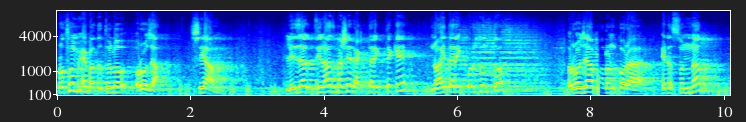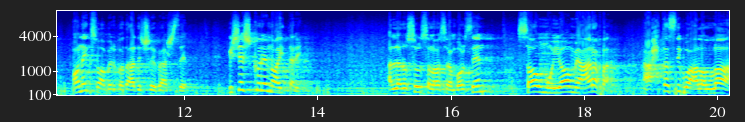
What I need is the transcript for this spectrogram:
প্রথম এবাদত হলো রোজা, সিয়াম। লিজা- জিলহজ মাসের এক তারিখ থেকে নয় তারিখ পর্যন্ত রোজা পালন করা এটা সুন্নত। অনেক সবের কথা হাদিস শরীফে আসছে। বিশেষ করে নয় তারিখ। আল্লাহ রসুল সাল্লাহ সাল্লাম বলছেন সৌম ইয়ম আরাফা, আহতাসিবু আল্লাহ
